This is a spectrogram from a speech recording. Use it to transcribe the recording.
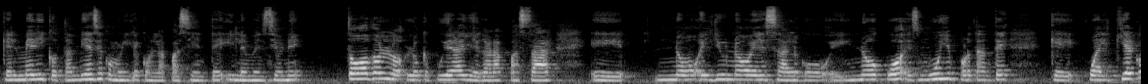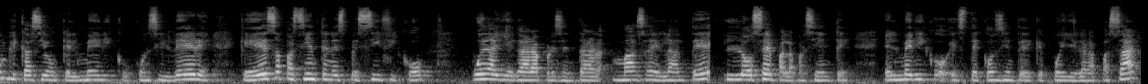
que el médico también se comunique con la paciente y le mencione todo lo, lo que pudiera llegar a pasar. Eh, no, el DIU no es algo inocuo, es muy importante que cualquier complicación que el médico considere que esa paciente en específico pueda llegar a presentar más adelante, lo sepa la paciente, el médico esté consciente de que puede llegar a pasar.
